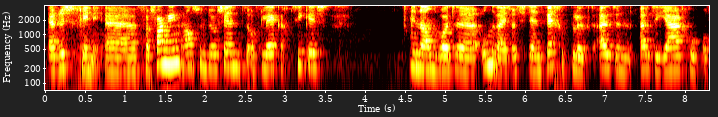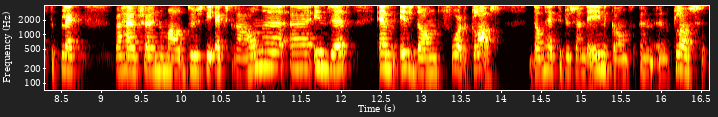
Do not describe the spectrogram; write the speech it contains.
er is geen uh, vervanging als een docent of leerkracht ziek is. En dan wordt de onderwijsassistent weggeplukt uit, een, uit de jaargroep of de plek waar hij of zij normaal dus die extra handen uh, inzet. En is dan voor de klas dan heb je dus aan de ene kant een, een klas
